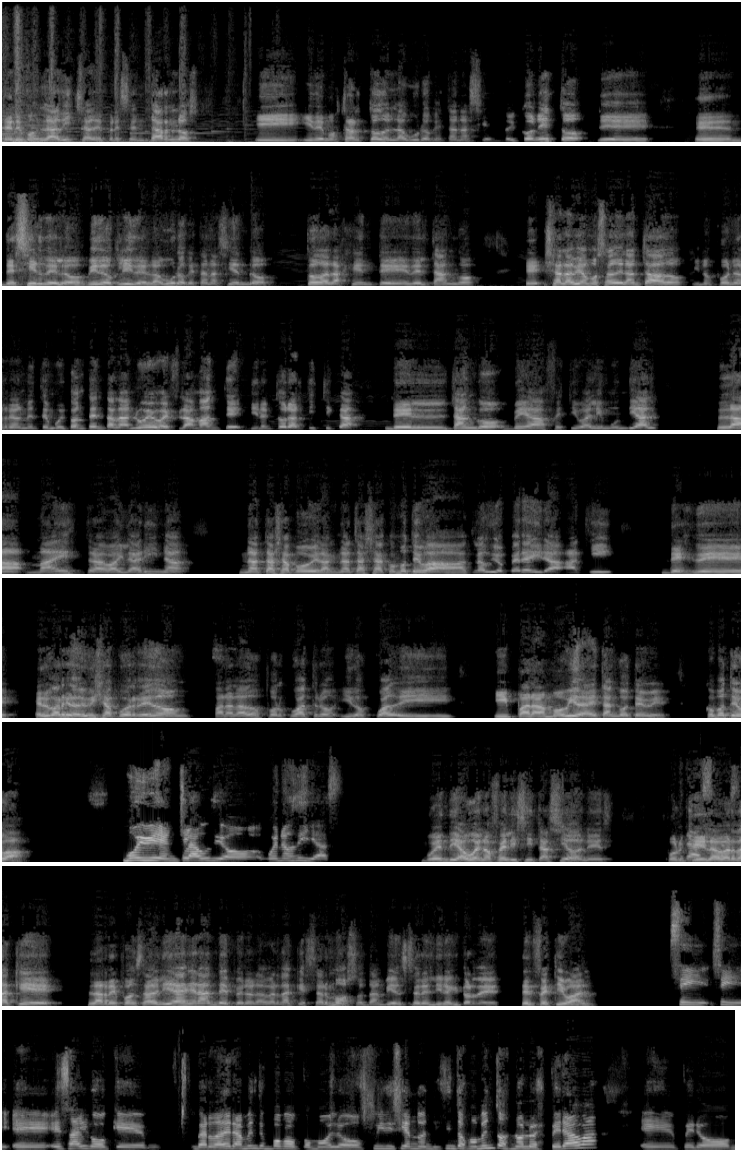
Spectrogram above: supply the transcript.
tenemos la dicha de presentarlos y, demostrar todo el laburo que están haciendo. Y con esto, de eh, decir de los videoclips, del laburo que están haciendo toda la gente del tango, eh, ya lo habíamos adelantado y nos pone realmente muy contenta la nueva y flamante directora artística del tango BA Festival y Mundial, la maestra bailarina Natalia Poverac. Natalia, ¿cómo te va? Claudio Pereira aquí desde el barrio de Villa Pueyrredón para la 2x4 y, 2 y, y para Movida de Tango TV. ¿Cómo te va? Muy bien, Claudio. Buenos días. Buen día. Bueno, felicitaciones, porque Gracias. la verdad que la responsabilidad es grande, pero la verdad que es hermoso también ser el director de, del festival. Sí, sí, eh, es algo que verdaderamente un poco como lo fui diciendo en distintos momentos, no lo esperaba, eh, pero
